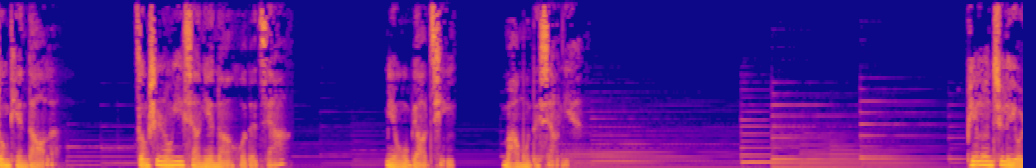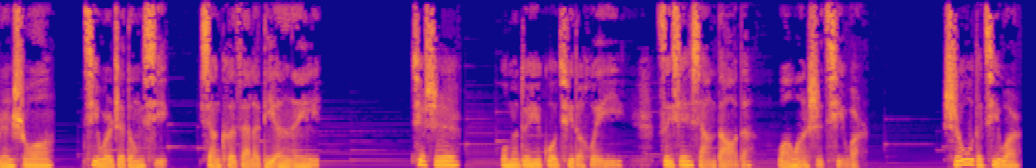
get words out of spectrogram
冬天到了，总是容易想念暖和的家，面无表情，麻木的想念。评论区里有人说，气味这东西像刻在了 DNA 里，确实。我们对于过去的回忆，最先想到的往往是气味儿，食物的气味儿，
